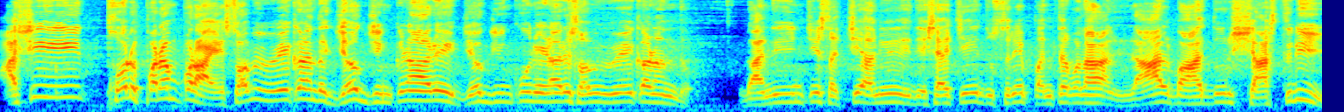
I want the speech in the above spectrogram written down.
अशी थोर परंपरा आहे. स्वामी विवेकानंद जग जिंकणारे जग जिंकून येणारे स्वामी विवेकानंद. गांधीजींचे सच्चे आणि देशाचे दुसरे पंतप्रधान लाल बहादूर शास्त्री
